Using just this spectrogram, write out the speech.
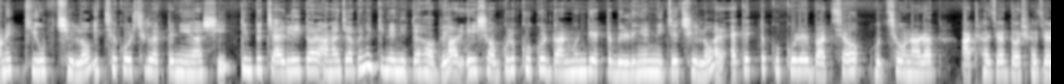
অনেক কিউট ছিল। ইচ্ছে করছিল একটা নিয়ে আসি কিন্তু চাইলেই তো আর আনা যাবে না কিনে নিতে হবে। আর এই সবগুলো কুকুর দানমন্ডি একটা বিল্ডিং এর নিচে ছিল। আর এক একটা কুকুরের বাচ্চা হচ্ছে ওনারা আট হাজার দশ হাজার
